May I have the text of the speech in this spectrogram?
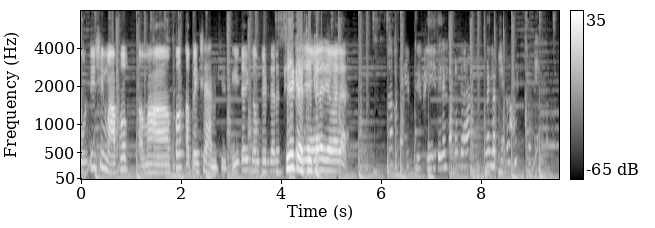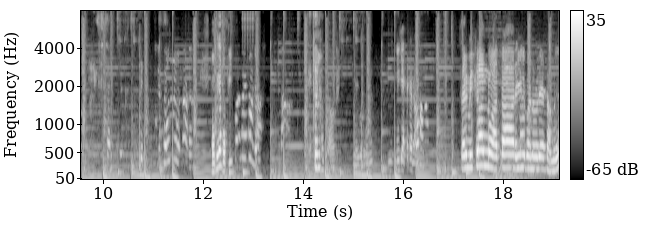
छोटीशी माफक माफक अपेक्षा आहे आमची? ती तरी कंप्लीट करा. ठीक आहे ठीक आहे. जेवायला. जेवायला तर मित्रांनो आता रील बनवण्यात आम्ही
